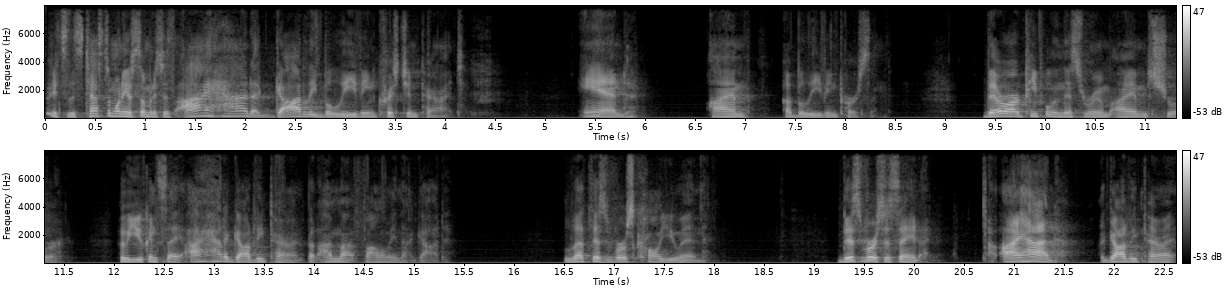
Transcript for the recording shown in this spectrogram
it's this testimony of someone who says, I had a godly, believing Christian parent, and I'm a believing person. There are people in this room, I am sure, who you can say, I had a godly parent, but I'm not following that God. Let this verse call you in. This verse is saying, I had a godly parent,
